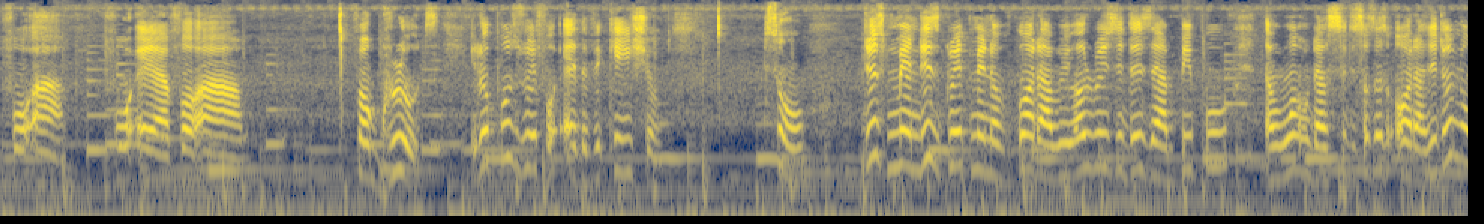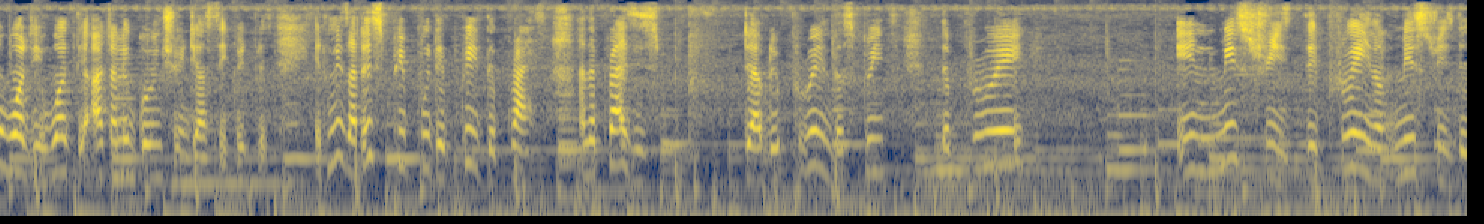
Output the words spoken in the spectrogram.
for uh for uh for uh for growth. It opens way for edification. So these men, these great men of God that we always see, these are people that want that see the success orders. They don't know what they what they're actually going through in their secret place. It means that these people they pay the price, and the price is they, they pray in the spirit, they pray in mysteries they pray in mysteries they,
